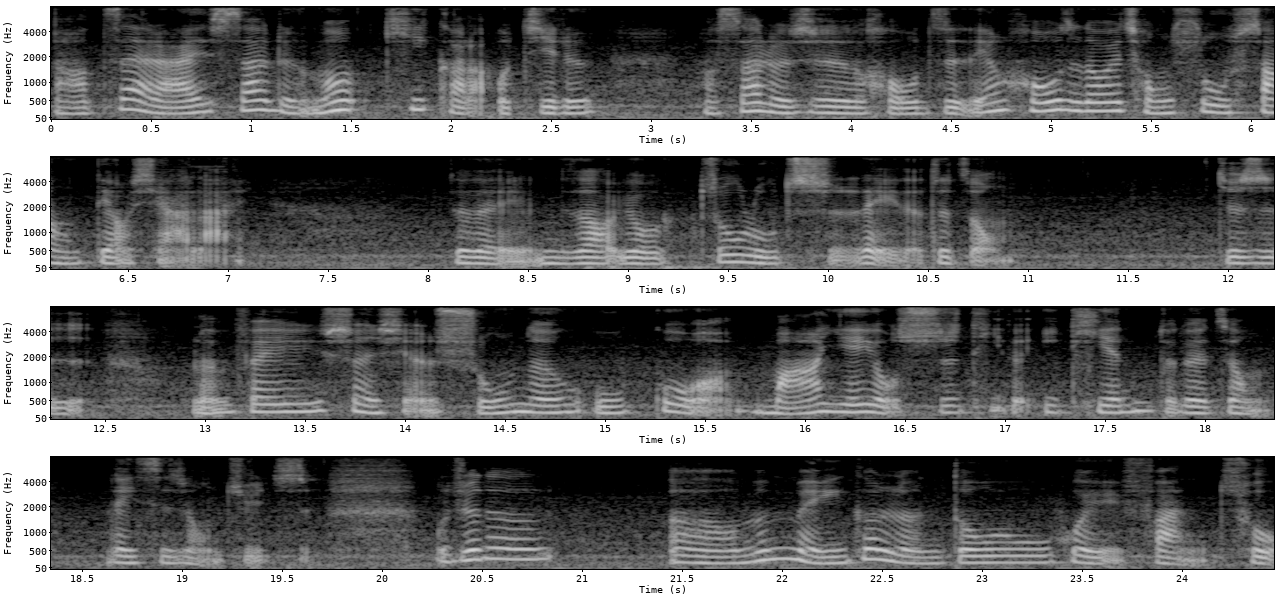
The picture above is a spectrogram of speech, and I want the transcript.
然后再来，萨鲁莫基卡拉，我记得。萨鲁是猴子，连猴子都会从树上掉下来，对不对？你知道有诸如此类的这种，就是人非圣贤，孰能无过？马也有尸体的一天，对不对？这种类似这种句子，我觉得，呃，我们每一个人都会犯错，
